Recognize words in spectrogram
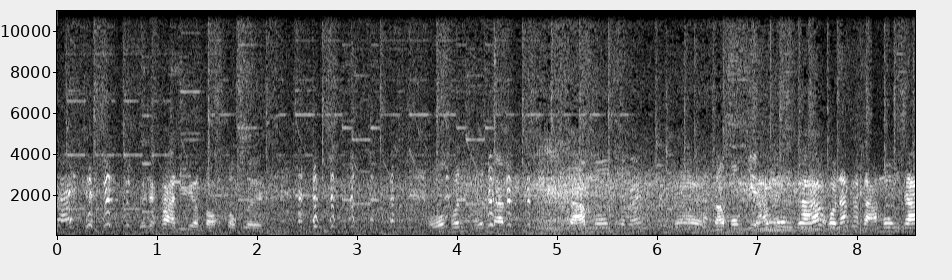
ใช่เดี๋ยวจะฆ่าดีกับสองศพเลยโอ้เพิ่นเพิ่นนัดสามโมงใช่ไหมเออสามโมงเย็นสามโมงเช้าคนนั้นก็สามโมงเช้า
